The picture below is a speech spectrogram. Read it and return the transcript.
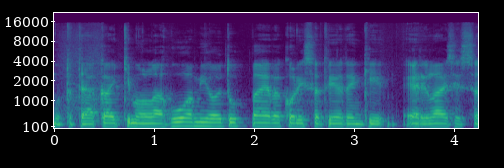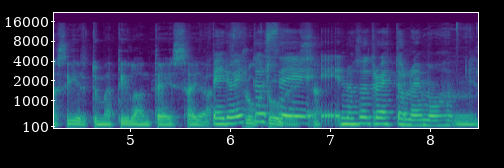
Mutta tämä kaikki me ollaan huomioitu päiväkodissa tietenkin erilaisissa siirtymätilanteissa ja Pero esto se, nosotros esto lo hemos, mm,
